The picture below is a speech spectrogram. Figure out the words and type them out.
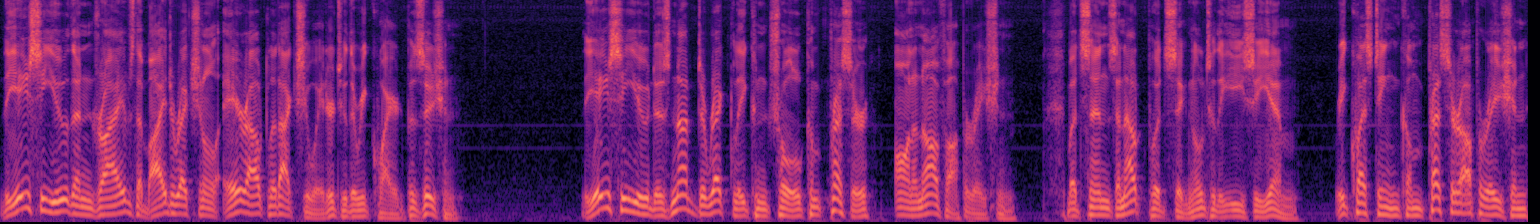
The ACU then drives the bidirectional air outlet actuator to the required position. The ACU does not directly control compressor on and off operation, but sends an output signal to the ECM, requesting compressor operation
